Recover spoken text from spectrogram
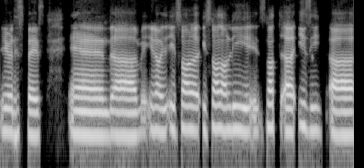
here in this space, and um, you know, it's not it's not only it's not uh, easy uh,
